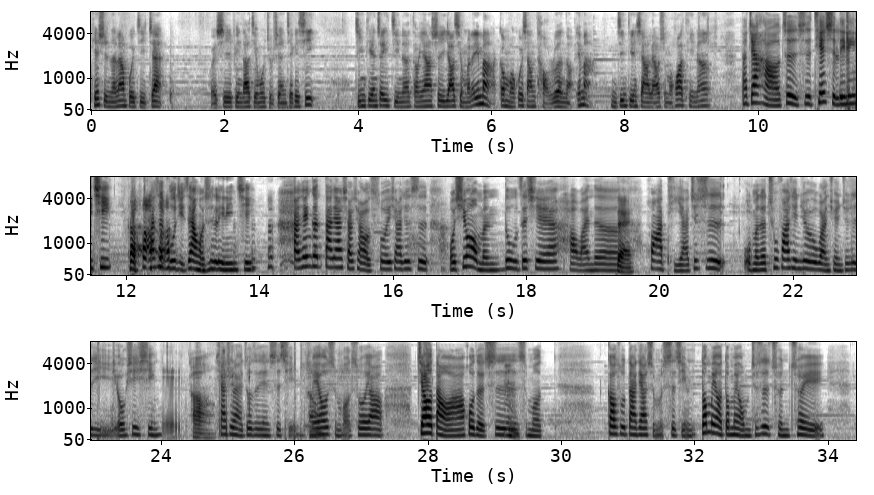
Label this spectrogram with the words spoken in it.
天使能量补给站，我是频道节目主持人杰克西。今天这一集呢，同样是邀请我们的 Emma 跟我们互相讨论呢。Emma，你今天想要聊什么话题呢？大家好，这里是天使零零七，他是补给站，我是零零七。想先跟大家小小说一下，就是我希望我们录这些好玩的话题啊，就是我们的出发性就完全就是以游戏心啊，下去来做这件事情，嗯没有什么说要教导啊，或者是嗯什么告诉大家什么事情都没有都没有，我们就是纯粹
